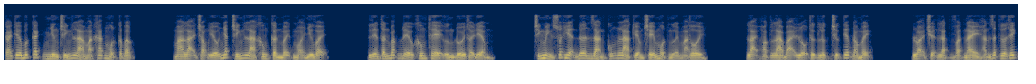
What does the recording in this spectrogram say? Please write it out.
cái kia bức cách nhưng chính là mặt khác một cấp bậc. Mà lại trọng yếu nhất chính là không cần mệt mỏi như vậy. Liên tân bắc đều không thể ứng đối thời điểm. Chính mình xuất hiện đơn giản cũng là kiềm chế một người mà thôi. Lại hoặc là bại lộ thực lực trực tiếp đ ả o mệnh. Loại chuyện lặt vặt này hắn rất ưa thích.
